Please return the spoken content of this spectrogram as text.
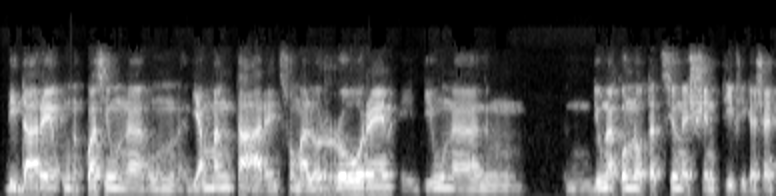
di dare un, quasi un, un, di ammantare insomma l'orrore di una, di una connotazione scientifica. Cioè,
